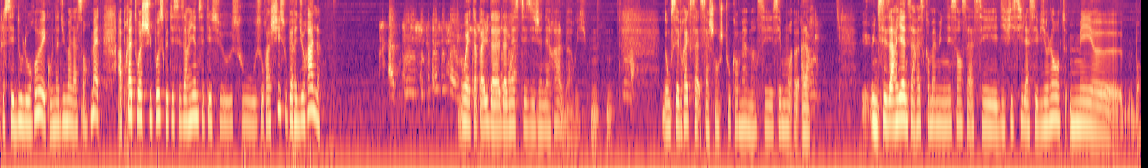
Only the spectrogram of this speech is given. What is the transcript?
que c'est douloureux et qu'on a du mal à s'en remettre. Après, toi, je suppose que tes césariennes, c'était sous, sous, rachis, sous péridurale? Ah, Oui, t'as pas eu d'anesthésie générale, bah oui. Mm, mm. Donc c'est vrai que ça, change tout quand même. Hein. C'est. Euh, alors. Une césarienne, ça reste quand même une naissance assez difficile, assez violente, mais euh, bon,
